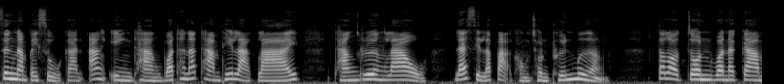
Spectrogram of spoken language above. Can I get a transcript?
ซึ่งนำไปสู่การอ้างอิงทางวัฒนธรรมที่หลากหลาย ทั้งเรื่องเล่า และศิลปะของชนพื้นเมือง ตลอดจนวรรณกรรม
